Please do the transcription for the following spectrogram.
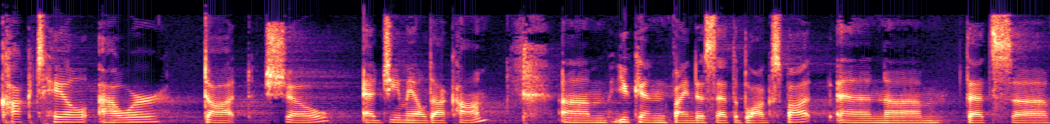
cocktailhour.show at gmail.com. Um, you can find us at the blogspot, and um, that's uh,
